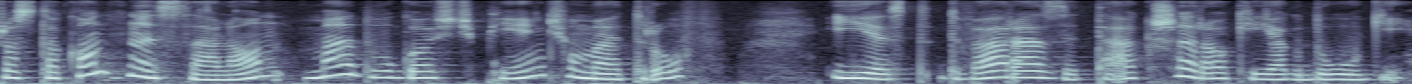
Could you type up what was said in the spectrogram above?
Prostokątny salon ma długość 5 metrów i jest dwa razy tak szeroki jak długi.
